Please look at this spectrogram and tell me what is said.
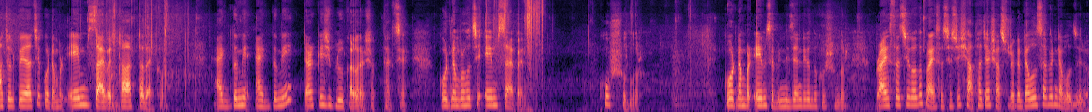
আঁচল পেয়ে আছে কোড নাম্বার এম সেভেন কালারটা দেখো। একদমই একদমই টার্কিশ ব্লু কালারের সাথে থাকছে। কোড নাম্বার হচ্ছে এম সেভেন খুব সুন্দর। কোড নাম্বার এম সেভেন ডিজাইনটা কিন্তু খুব সুন্দর। প্রাইস আছে কত? প্রাইস আছে হচ্ছে সাত হাজার সাতশো টাকা ডাবল সেভেন ডাবল জিরো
